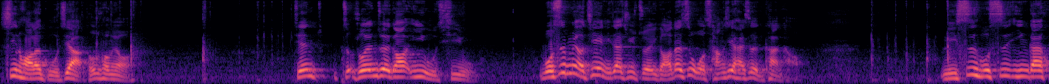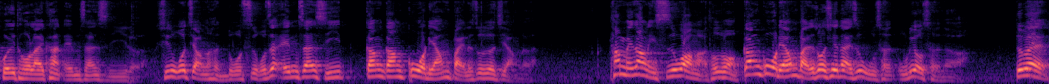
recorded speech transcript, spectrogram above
信华的股价，投资朋友，今天昨昨天最高一五七五，我是没有建议你再去追高，但是我长期还是很看好。你是不是应该回头来看 M 三十一了？其实我讲了很多次，我在 M 三十一刚刚过两百的时候就讲了，它没让你失望啊，投资朋友，刚过两百的时候，现在也是五成五六成了啊，对不对？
